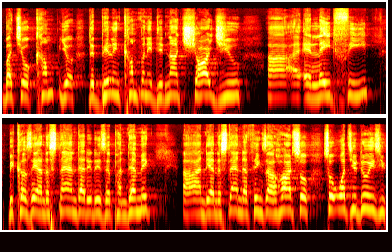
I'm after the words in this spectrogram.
but your, comp- your the billing company did not charge you uh, a late fee? Because they understand that it is a pandemic uh, and they understand that things are hard. So, so what you do is you,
